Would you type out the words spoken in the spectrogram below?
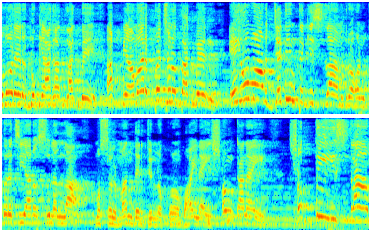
ওমরের বুকে আঘাত লাগবে, আপনি আমার পেছনে থাকবেন। এই ওমর যেদিন থেকে ইসলাম গ্রহণ করেছি, ইয়া রসুল আল্লাহ মুসলমানদের জন্য কোনো ভয় নাই, শঙ্কা নাই। সত্যি ইসলাম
